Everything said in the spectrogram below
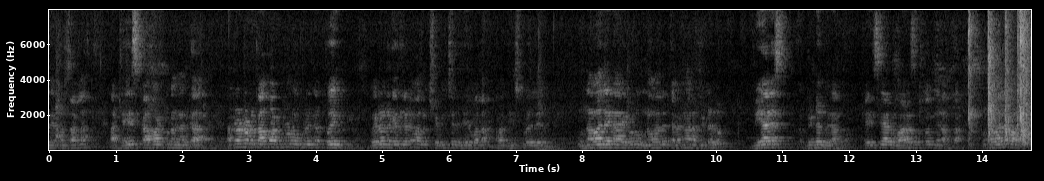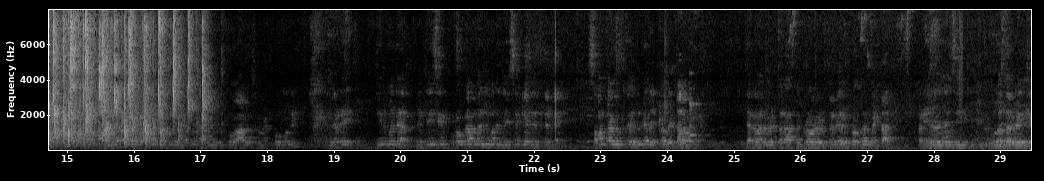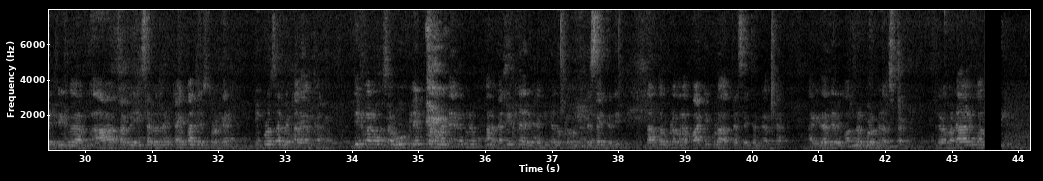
ఎన్నోసార్లు అట్లా వేసి కాపాడుకున్నాం కనుక అటువంటి కాపాడుకున్నాడు ఇప్పుడు ఇంకా పోయింది పోయిన వాళ్ళకి ఎందుకంటే వాళ్ళు క్షమించేది లేదు వల్ల అలా తీసుకునేది లేదు. ఉన్నవాళ్ళే నాయకుడు ఉన్నవాళ్ళే తెలంగాణ బిడ్డలు బీఆర్ఎస్ బిడ్డలు మీరు అంతా. కేసీఆర్ వారసత్వం మీరు అంతా. ఉన్నవాళ్ళే వాళ్ళు ఎక్కువ ఆలోచన పెట్టుకోకూడదు ఎందుకంటే దీని మధ్య నేను చేసే ప్రోగ్రామ్ మనం చేసేది ఏంటంటే సమంతాగస్తో ఎందుకంటే ఎట్లా పెట్టాలి జనవరి పెడతారా ఫిబ్రవరి పెడతారు ఎప్పుడోసారి పెట్టాలి. మరి ఏదో చేసి ఇప్పుడు సర్వే చెప్పి ఆ సర్వే ఈ సర్వే టైం పాస్ చేసుకోవడం కానీ ఎప్పుడోసారి పెట్టాలి కనుక. దీన్ని మనం ఒకసారి ఊపు లేపుకోవాలంటే రేపు మనకు అన్నింటిలో రేపు ఎన్నికల్లో కూడా మనకు ప్రెస్ అవుతుంది. దాంతో కూడా మన పార్టీ కూడా ప్రెస్ అవుతుంది కనుక. ఆ విధంగా రేపు అందరూ కూడా మీరు వస్తారు. ఇక్కడ మండలానికి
